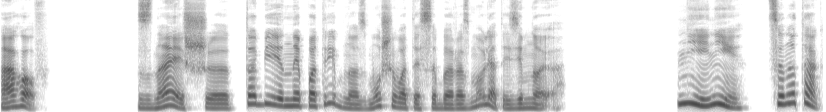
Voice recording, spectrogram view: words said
Агов, знаєш, е, тобі не потрібно змушувати себе розмовляти зі мною. Ні, ні, це не так.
